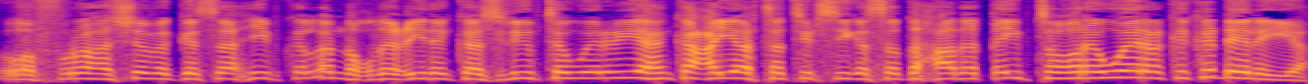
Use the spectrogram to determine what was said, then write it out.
waa furaha shabaga saaxiibka la noqday ciidanka asluubta weeraryahanka cayaarta tirsiga saddexaad ee qaybta hore weerarka ka dheelaya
